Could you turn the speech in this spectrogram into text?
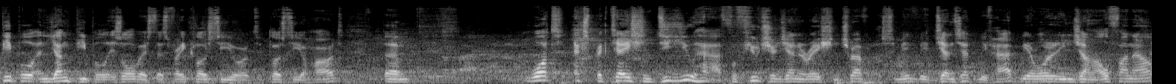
people and young people is always that's very close to your to, close to your heart. Um, what expectation do you have for future generation travelers? I mean, with Gen Z we've had, we are already in Gen Alpha now,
